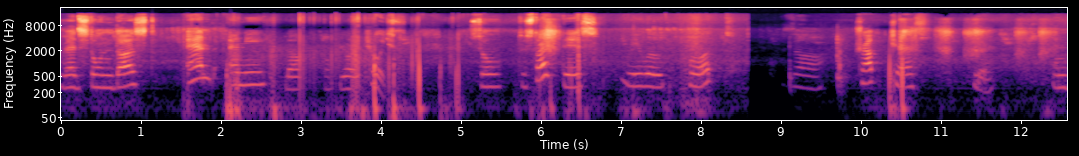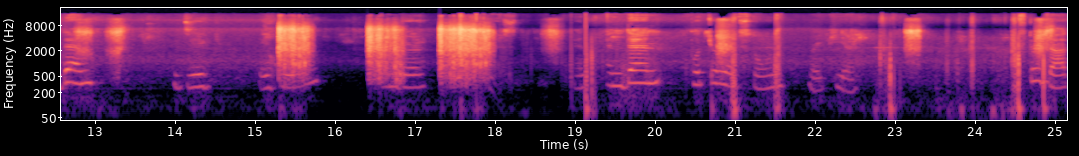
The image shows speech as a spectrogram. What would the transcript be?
redstone dust, and any block of your choice. So to start this, we will put the trap chest here and then dig a hole under the chest and, and then put your redstone right here. After that,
